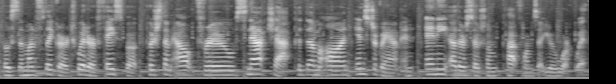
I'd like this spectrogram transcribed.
Post them on Flickr, Twitter, Facebook, push them out through Snapchat, put them on Instagram and any other social platforms that you work with.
